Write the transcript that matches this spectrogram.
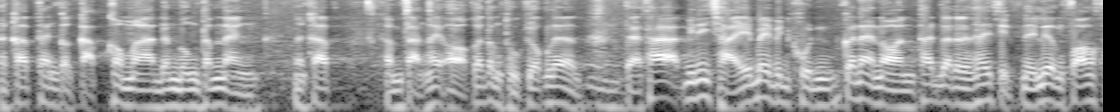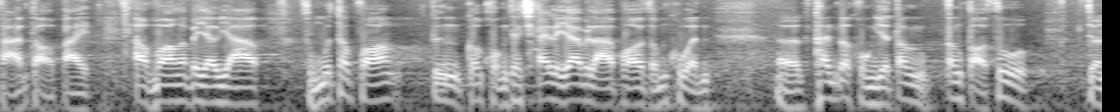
นะครับท่านก็กลับเข้ามาดำรงตำแหน่งนะครับคำสั่งให้ออกก็ต้องถูกยกเลิก แต่ถ้าวินิจฉัยไม่เป็นคุณก็แน่นอน ท่านก็จะใช้สิทธิ์ในเรื่องฟ้องศาลต่อไป เอามองกันไปยาวๆ สมมุติถ้าฟ้อง ซึ่งก็คงจะใช้ระยะเวลาพอสมควร ท่านก็คงจะต้องต้องต่อสู้ จน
